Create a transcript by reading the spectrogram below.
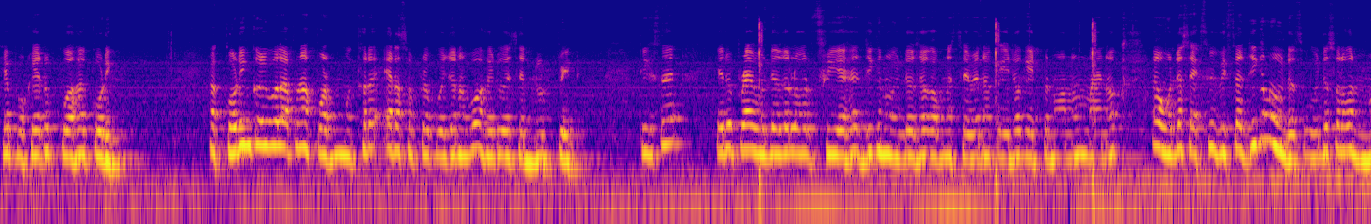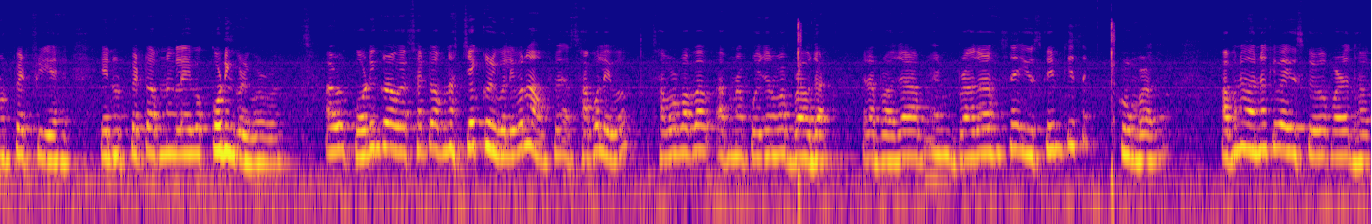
সেই প্ৰক্ৰিয়াটোক কোৱা হয় ক'ডিং ক'ডিং কৰিবলৈ আপোনাক মুখ্যতঃ এটা ছফ্টৱেৰ প্ৰয়োজন হ'ব সেইটো হৈছে নোটপেড ঠিক আছে? এইটো প্ৰায় উইণ্ড'জৰ লগত ফ্ৰী আহে যিকোনো উইণ্ড'জ হওক আপোনাৰ ছেভেন হওক এইট হওক এইট পইণ্ট ওৱান হওক নাইন হওক এই উইণ্ড'জ এক্স পি বিছটা যিকোনো উইণ্ড'জ উইণ্ড'জৰ লগত নোটপেড ফ্ৰী আহে। এই নোটপেডটো আপোনাক লাগিব ক'ডিং কৰিবৰ বাবে। আৰু ক'ডিং কৰা ৱেবছাইটটো আপোনাক চেক কৰিব লাগিব ন চাব লাগিব। চাবৰ বাবে আপোনাৰ প্ৰয়োজন হ'ব ব্ৰাউজাৰ এটা ব্ৰাউজাৰ ব্ৰাউজাৰ হৈছে ইউজ কৰিম কি আছে ক্ৰোম ব্ৰাউজাৰ আপুনি অন্য কিবা ইউজ কৰিব পাৰে ধৰক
